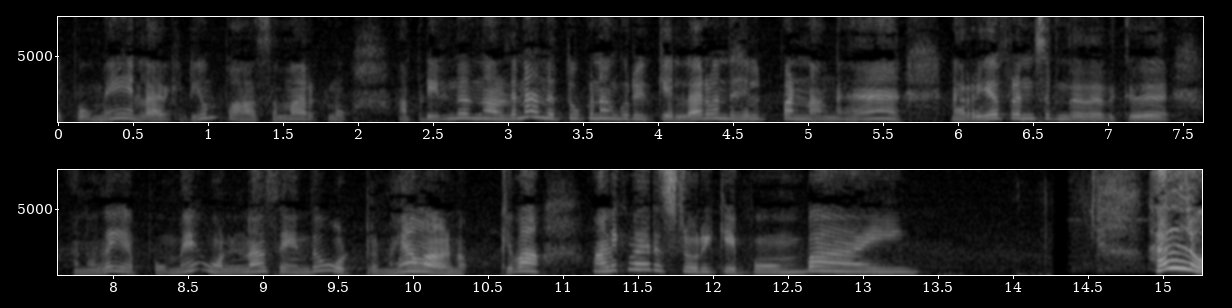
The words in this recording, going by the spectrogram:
எப்போவுமே எல்லாருக்கிட்டேயும் பாசமாக இருக்கணும். அப்படி இருந்ததுனால தானே அந்த தூக்குனாங்குருவிக்கு எல்லாரும் வந்து ஹெல்ப் பண்ணாங்க. நிறைய ஃப்ரெண்ட்ஸ் இருந்தது அதுக்கு. அதனால் எப்போவுமே ஒன்றா சேர்ந்து ஒற்றுமையாக வாழணும் ஓகேவா நாளைக்கு வேறு ஸ்டோரி கேட்போம். பாய் ஹலோ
